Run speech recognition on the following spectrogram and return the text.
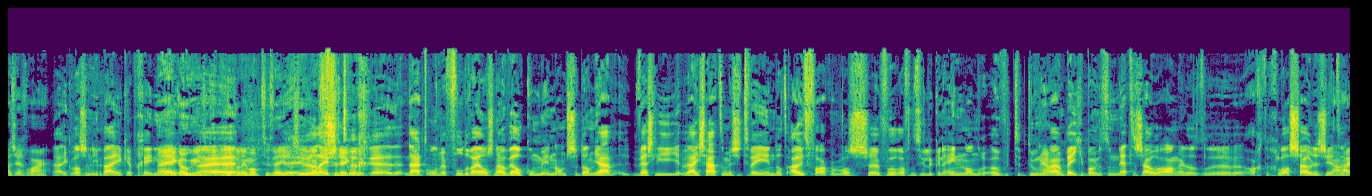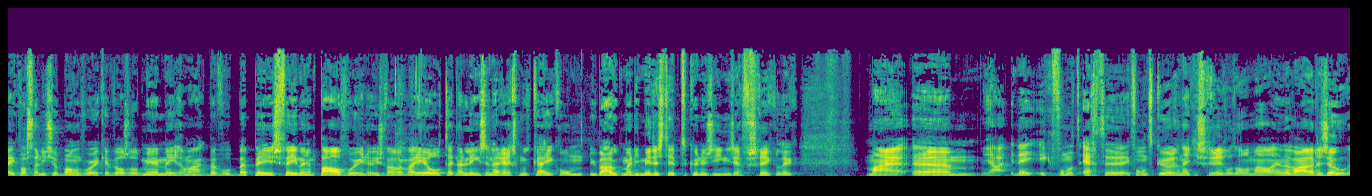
Is echt waar. Ja, ik was er niet bij, ik heb geen idee. Nee, ik ook niet. Ik Maar, heb het eh, alleen maar op tv eh, gezien. Maar even terug eh, naar het onderwerp. Voelden wij ons nou welkom in Amsterdam? Ja, Wesley, wij zaten met z'n tweeën in dat uitvak. Er was eh, vooraf natuurlijk een een en ander over te doen. Ja. Maar een beetje bang dat we netten zouden hangen, dat we achter glas zouden zitten. Nou, ik was daar niet zo bang voor. Ik heb wel eens wat meer meegemaakt. Bijvoorbeeld bij PSV met een paal voor je neus. Waar, waar je de hele tijd naar links en naar rechts moet kijken. Om überhaupt maar die middenstip te kunnen zien. Dat is echt verschrikkelijk. Maar ehm, ja, nee, ik vond het echt ik vond het keurig netjes geregeld allemaal. En we waren er zo,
